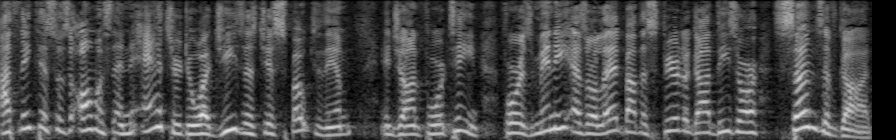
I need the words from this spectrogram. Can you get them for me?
I think this was almost an answer to what Jesus just spoke to them in John 14. For as many as are led by the Spirit of God, these are sons of God.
